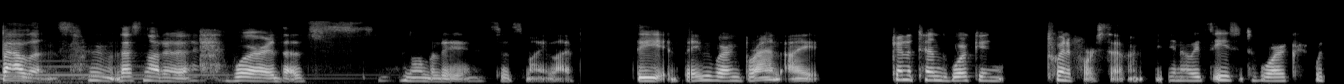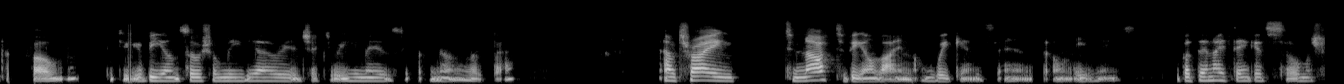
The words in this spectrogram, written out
Balance. Hmm, that's not a word that's normally suits my life. The baby wearing brand i can attend working 24 7 you know it's easy to work with a phone. You be on social media or you check your emails you know like that. I'm trying to not to be online on weekends and on evenings but then i think it's so much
